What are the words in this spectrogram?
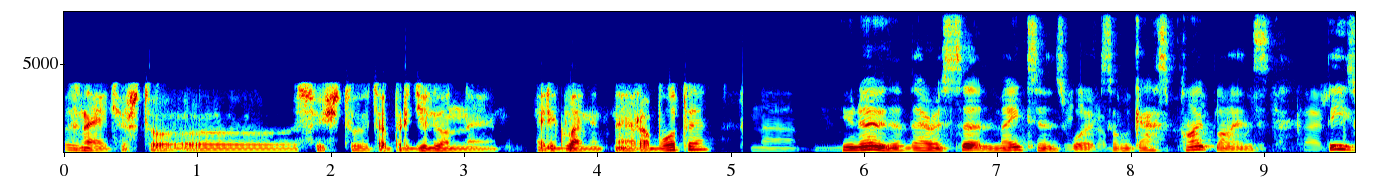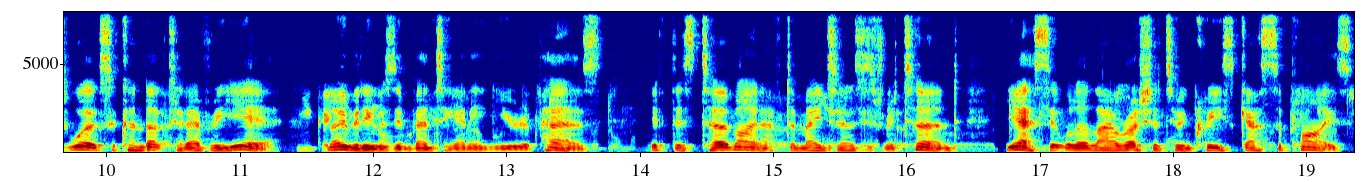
Вы знаете, что э, существуют определенные регламентные работы. You know that there are certain maintenance works on gas pipelines. These works are conducted every year. Nobody was inventing any new repairs. If this turbine after maintenance is returned, yes, it will allow Russia to increase gas supplies.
